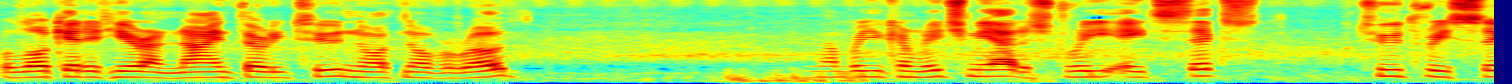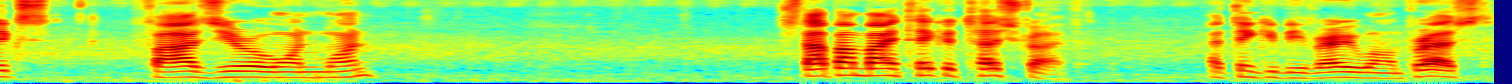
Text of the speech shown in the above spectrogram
We're located here on 932 North Nova Road. The number you can reach me at is 386 236 5011. Stop on by and take a test drive. I think you'd be very well impressed.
